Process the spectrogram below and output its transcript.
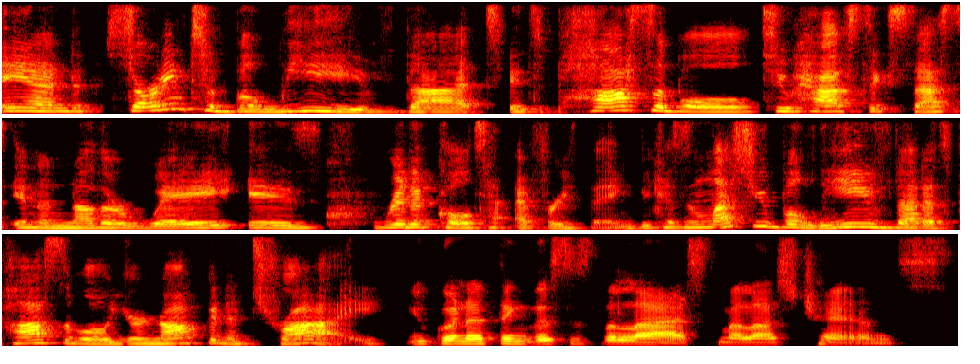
And starting to believe that it's possible to have success in another way is critical to everything because unless you believe that it's possible, you're not going to try. You're going to think this is the last, my last chance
